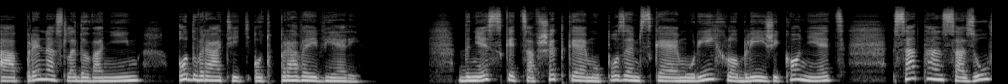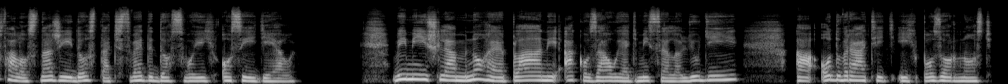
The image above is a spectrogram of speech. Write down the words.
a prenasledovaním odvrátiť od pravej viery. Dnes, keď sa všetkému pozemskému rýchlo blíži koniec, Satan sa zúfalo snaží dostať svet do svojich osídiel. Vymýšľa mnohé plány, ako zaujať mysel ľudí a odvrátiť ich pozornosť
